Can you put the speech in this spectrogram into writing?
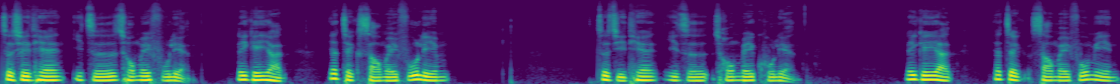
这些天一直愁眉苦脸呢几日一直愁眉苦脸。这几天一直愁眉苦脸呢几日一直愁眉苦面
